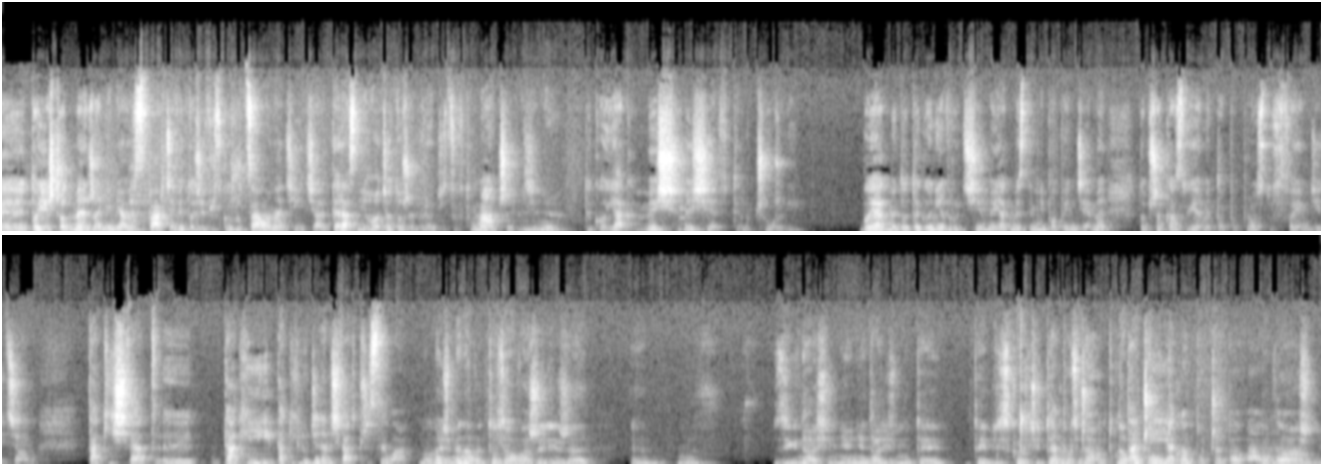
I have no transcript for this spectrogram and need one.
Y, To jeszcze od męża nie miały wsparcia, więc to się wszystko rzucało na dzieci. Ale teraz nie chodzi o to, żeby rodziców tłumaczyć, nie. tylko jak myśmy się w tym czuli. Bo jak my do tego nie wrócimy, jak my z tym nie popędziemy, to przekazujemy to po prostu swoim dzieciom. Taki świat, y, taki, Mhm. takich ludzi nam świat przysyła. No myśmy nawet to zauważyli, że ym, z Ignasiem nie, nie daliśmy mu tej, tej bliskości Na tego, co początku, na taki początku. jak on potrzebował. No No właśnie.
